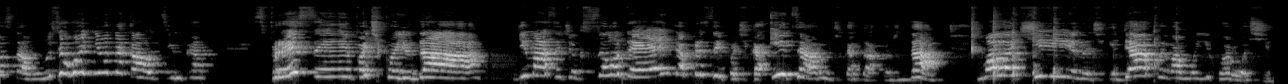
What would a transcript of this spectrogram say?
поставлю. Ну, сьогодні отака оцінка. З присипочкою, да. Дімасичок, солоденька присипочка. І ця ручка також. Да. Молодчиночки. Дякую вам, мої хороші.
